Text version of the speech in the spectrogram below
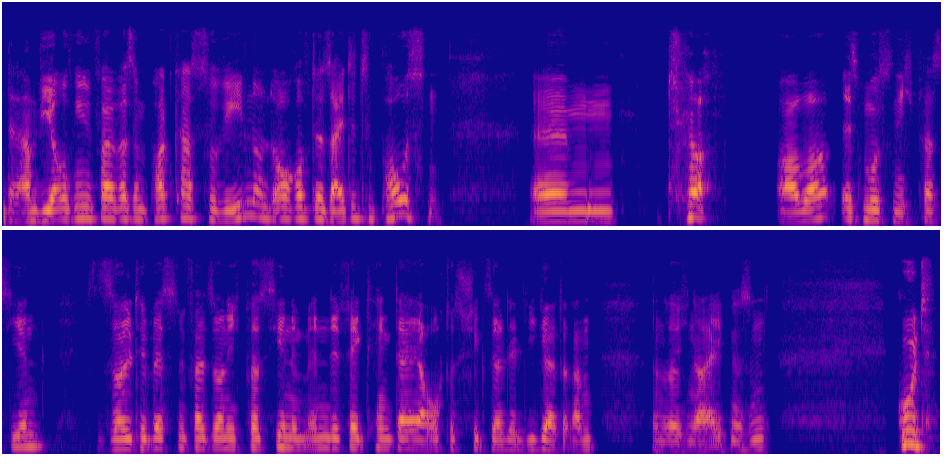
Dann haben wir auf jeden Fall was im Podcast zu reden und auch auf der Seite zu posten. Ähm, tja, aber es muss nicht passieren. Sollte bestenfalls auch nicht passieren. Im Endeffekt hängt da ja auch das Schicksal der Liga dran, an solchen Ereignissen. Gut,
